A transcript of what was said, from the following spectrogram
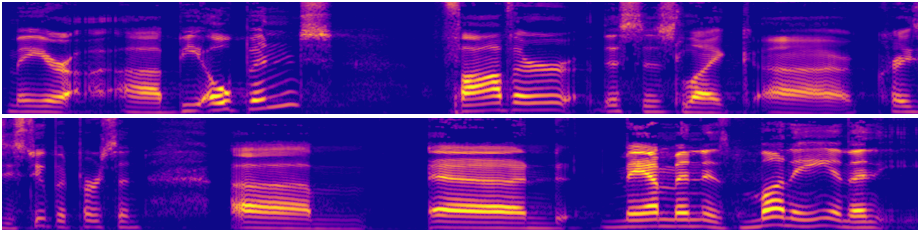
may your uh, be opened. Father, this is like uh, crazy, stupid person. Um, and mammon is money, and then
